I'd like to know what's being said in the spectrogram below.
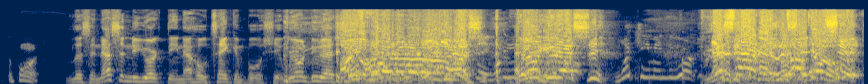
What's the point? Listen, that's a New York thing. That whole tanking bullshit. We don't do that oh, shit. Are you- hold on, no, no, no, we don't do no, that no, shit. What We don't do that shit. What team in New York? Listen, Talk listen, your no. shit.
